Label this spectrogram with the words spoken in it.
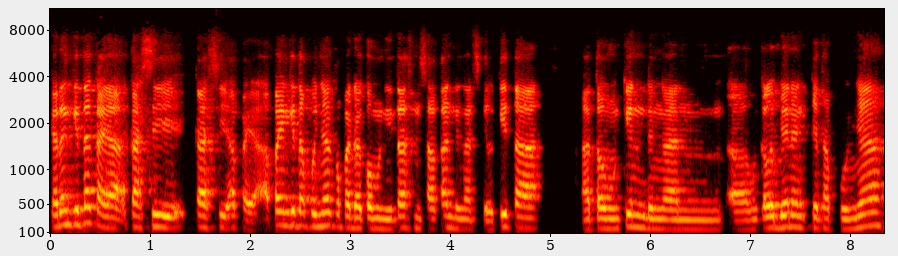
kadang kita kayak kasih kasih apa ya apa yang kita punya kepada komunitas misalkan dengan skill kita atau mungkin dengan uh, kelebihan yang kita punya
